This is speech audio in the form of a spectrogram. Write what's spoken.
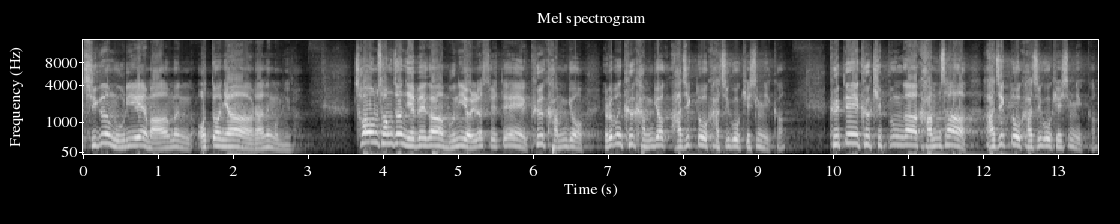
지금 우리의 마음은 어떠냐라는 겁니다. 처음 성전 예배가 문이 열렸을 때 그 감격, 여러분 그 감격 아직도 가지고 계십니까? 그때의 그 기쁨과 감사 아직도 가지고 계십니까?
